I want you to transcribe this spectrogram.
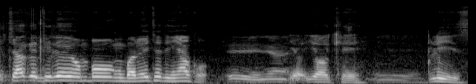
ijaketi leyo mbo ngubani oyithethe nyakho yokay please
